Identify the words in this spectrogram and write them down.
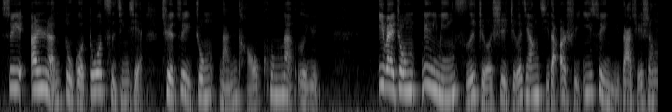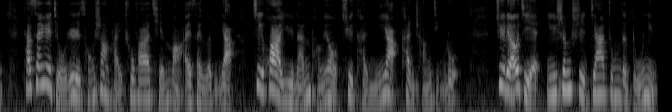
虽安然度过多次惊险，却最终难逃空难厄运。意外中，另一名死者是浙江籍的二十一岁女大学生，她三月九日从上海出发前往埃塞俄比亚，计划与男朋友去肯尼亚看长颈鹿。据了解，女生是家中的独女，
